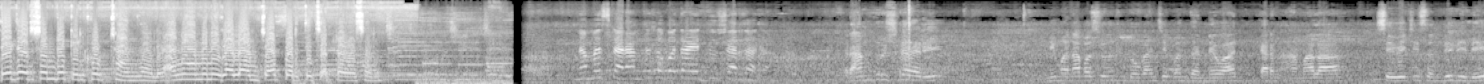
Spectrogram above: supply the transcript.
ते दर्शन देखील खूप छान झाले आणि आम्ही निघालो आमच्या परतीच्या प्रवासाला. नमस्कार आमच्यासोबत आहेत तुषार दादा. रामकृष्ण हरी. मी मनापासून दोघांचे पण धन्यवाद कारण आम्हाला सेवेची संधी दिली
